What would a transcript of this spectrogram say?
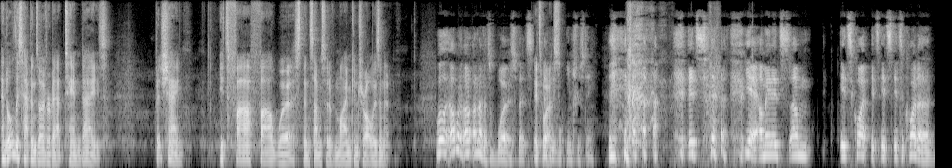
And all this happens over about 10 days. But Shane, it's far, far worse than some sort of mind control, isn't it? Well, I, wouldn't, I don't know if it's worse, but it's It's worse. more interesting. it's yeah. I mean, it's um, it's quite it's it's it's a quite a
